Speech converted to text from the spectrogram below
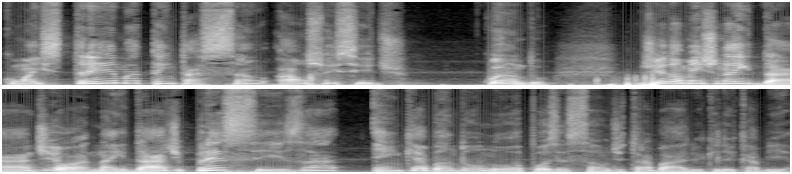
com a extrema tentação ao suicídio. Quando? Geralmente na idade, ó, na idade precisa em que abandonou a posição de trabalho que lhe cabia.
